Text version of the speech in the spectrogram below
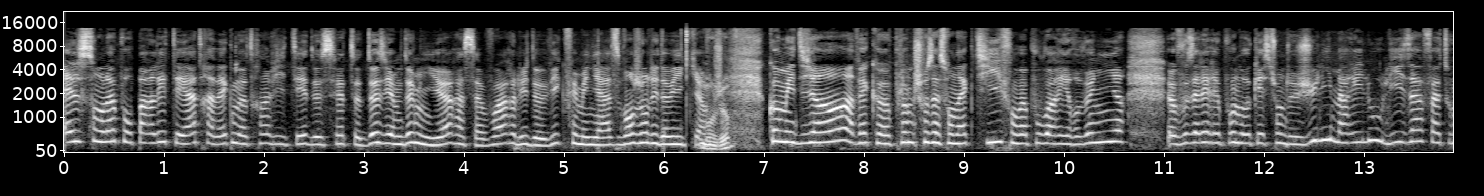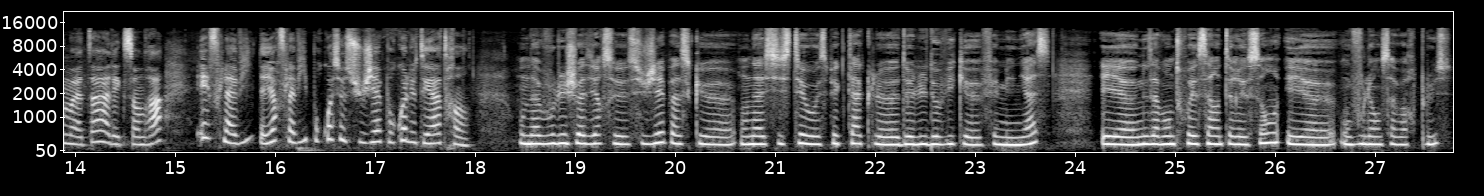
Elles sont là pour parler théâtre avec notre invité de cette deuxième demi-heure, à savoir Ludovic Féménias. Bonjour Ludovic. Bonjour. Comédien avec euh, plein de choses à son actif, on va pouvoir y revenir. Euh, vous allez répondre aux questions de Julie, Marilou, Lisa, Fatoumata, Alexandra et Flavie. D'ailleurs Flavie, pourquoi ce sujet? Pourquoi le théâtre? On a voulu choisir ce sujet parce que euh, on a assisté au spectacle de Ludovic euh, Femenias et euh, nous avons trouvé ça intéressant et on voulait en savoir plus.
